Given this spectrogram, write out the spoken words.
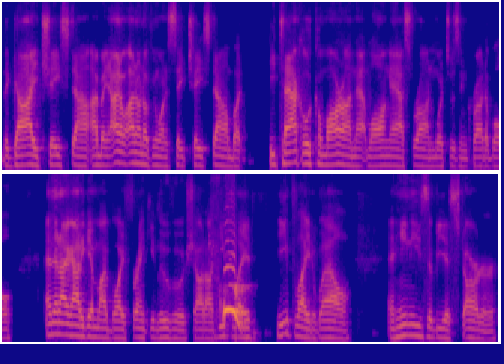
the guy chased down. I mean, I don't, I don't know if you want to say chased down, but He tackled Kamara on that long ass run, which was incredible. And then I got to give my boy Frankie Luvu a shout out. He Woo! played he played well, and he needs to be a starter.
